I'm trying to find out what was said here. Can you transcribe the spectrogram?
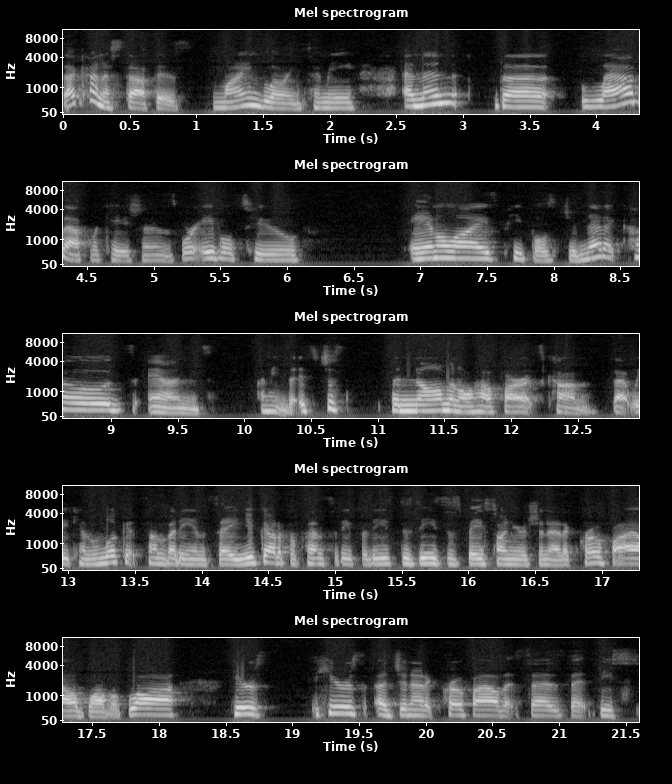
that kind of stuff is mind blowing to me. And then the lab applications, we're able to analyze people's genetic codes. And I mean, it's just phenomenal how far it's come that we can look at somebody and say, you've got a propensity for these diseases based on your genetic profile, blah, blah, blah. Here's, here's a genetic profile that says that these,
